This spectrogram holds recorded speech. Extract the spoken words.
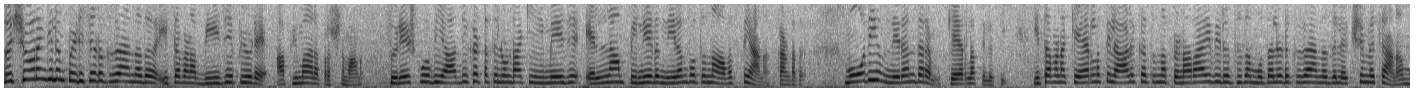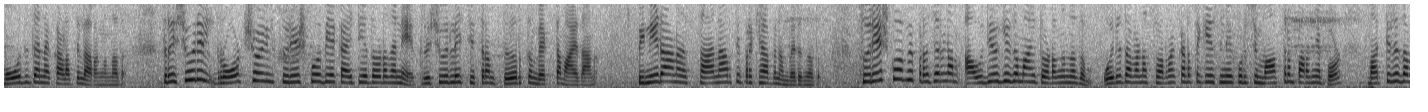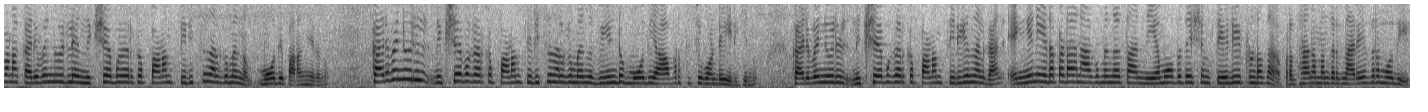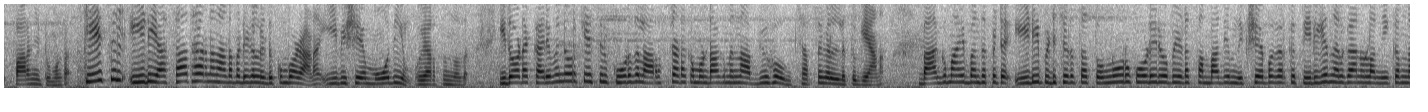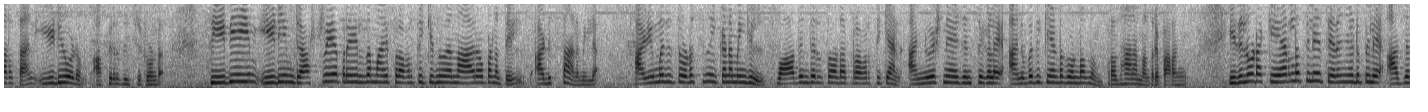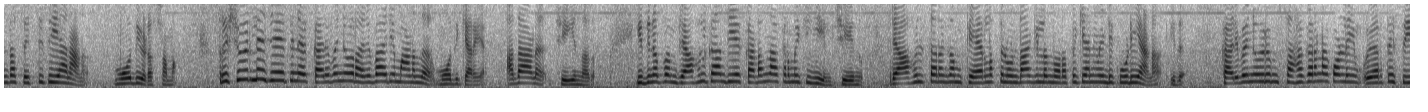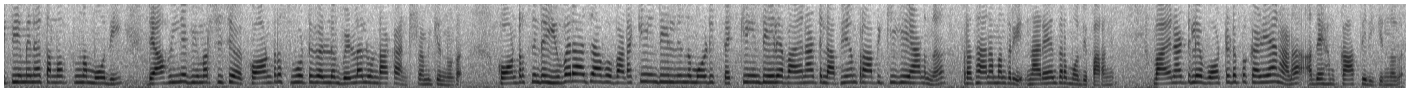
തൃശൂരെങ്കിലും പിടിച്ചെടുക്കുക എന്നത് ഇത്തവണ B J പിയുടെ അഭിമാന പ്രശ്നമാണ്. സുരേഷ് ഗോപി ആദ്യഘട്ടത്തിലുണ്ടാക്കിയ ഇമേജ് എല്ലാം പിന്നീട് നിലംപൊത്തുന്ന അവസ്ഥയാണ് കണ്ടത്. മോദിയും നിരന്തരം കേരളത്തിലെത്തി. ഇത്തവണ കേരളത്തിൽ ആളിക്കത്തുന്ന പിണറായി വിരുദ്ധത മുതലെടുക്കുക എന്നത് ലക്ഷ്യം വെച്ചാണ് മോദി തന്നെ കളത്തിലിറങ്ങുന്നത്. തൃശൂരിൽ റോഡ് ഷോയിൽ സുരേഷ് ഗോപിയെ കയറ്റിയതോടെ തന്നെ തൃശൂരിലെ ചിത്രം തീർത്തും വ്യക്തമായതാണ്. പിന്നീടാണ് സ്ഥാനാർത്ഥി പ്രഖ്യാപനം വരുന്നത്. സുരേഷ് ഗോപി പ്രചരണം ഔദ്യോഗികമായി തുടങ്ങുന്നതും ഒരു തവണ സ്വർണക്കടത്ത് കേസിനെ കുറിച്ച് മാത്രം പറഞ്ഞപ്പോൾ മറ്റൊരു തവണ കരുവന്നൂരിലെ നിക്ഷേപകർക്ക് പണം തിരിച്ചു നൽകുമെന്നും മോദി പറഞ്ഞിരുന്നു. കരുവന്നൂരിൽ നിക്ഷേപകർക്ക് പണം തിരിച്ചു നൽകുമെന്ന് വീണ്ടും മോദി ആവർത്തിച്ചുകൊണ്ടേയിരിക്കുന്നു. കരുവന്നൂരിൽ നിക്ഷേപകർക്ക് പണം തിരികെ നൽകാൻ എങ്ങനെ ഇടപെടാനാകുമെന്ന് താൻ നിയമോപദേശം തേടിയിട്ടുണ്ടെന്ന് പ്രധാനമന്ത്രി നരേന്ദ്രമോദി പറഞ്ഞിട്ടുമുണ്ട്. കേസിൽ ഇ ഡി അസാധാരണ നടപടികൾ എടുക്കുമ്പോഴാണ് ഈ വിഷയം മോദിയും ഉയർത്തുന്നത്. ഇതോടെ കരുവന്നൂർ കേസിൽ കൂടുതൽ അറസ്റ്റ് അടക്കമുണ്ടാകുമെന്ന അഭ്യൂഹവും ചർച്ചകളിലെത്തുകയാണ്. ബാങ്കുമായി ബന്ധപ്പെട്ട് ഇ ഡി പിടിച്ചെടുത്ത തൊണ്ണൂറ് കോടി രൂപയുടെ സമ്പാദ്യം നിക്ഷേപകർക്ക് തിരികെ നൽകാനുള്ള നീക്കം നടത്താൻ ഇ ഡിയോടും അഭ്യർത്ഥിച്ചിട്ടുണ്ട്. സി ബി ഐയും ഇ ഡിയും രാഷ്ട്രീയ പ്രേരിതമായി പ്രവർത്തിക്കുന്നുവെന്ന ആരോപണത്തിൽ അടിസ്ഥാനമില്ല. അഴിമതി തുടച്ചു നീക്കണമെങ്കിൽ സ്വാതന്ത്ര്യത്തോടെ പ്രവർത്തിക്കാൻ അന്വേഷണ ഏജൻസികളെ അനുവദിക്കേണ്ടതുണ്ടെന്നും പ്രധാനമന്ത്രി പറഞ്ഞു. ഇതിലൂടെ കേരളത്തിലെ തെരഞ്ഞെടുപ്പിലെ അജണ്ട സെറ്റ് ചെയ്യാനാണ് മോദിയുടെ ശ്രമം. തൃശൂരിലെ ജയത്തിന് കരുവന്നൂർ അനിവാര്യമാണെന്ന് മോദിക്കറിയാം. അതാണ് ചെയ്യുന്നത്. ഇതിനൊപ്പം രാഹുൽ ഗാന്ധിയെ കടന്നാക്രമിക്കുകയും ചെയ്യുന്നു. രാഹുൽ തരംഗം കേരളത്തിൽ ഉണ്ടാകില്ലെന്ന് ഉറപ്പിക്കാൻ വേണ്ടി കൂടിയാണ് ഇത്. കരുവന്നൂരും സഹകരണ കൊള്ളയും ഉയർത്തി സി പി എമ്മിനെ തളർത്തുന്ന മോദി രാഹുലിനെ വിമർശിച്ച് കോൺഗ്രസ് വോട്ടുകളിലും വിള്ളലുണ്ടാക്കാൻ ശ്രമിക്കുന്നുണ്ട്. കോൺഗ്രസിന്റെ യുവരാജാവ് വടക്കേ ഇന്ത്യയിൽ നിന്നും ഓടി തെക്കേ ഇന്ത്യയിലെ വയനാട്ടിൽ അഭയം പ്രാപിക്കുകയാണെന്ന് പ്രധാനമന്ത്രി നരേന്ദ്രമോദി പറഞ്ഞു. വയനാട്ടിലെ വോട്ടെടുപ്പ് കഴിയാനാണ് അദ്ദേഹം കാത്തിരിക്കുന്നത്.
